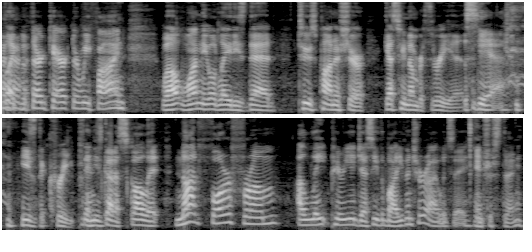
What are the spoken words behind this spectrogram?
like the third character we find well one the old lady's dead two's punisher guess who number three is Yeah. he's the creep and he's got a skullet not far from a late period Jesse the Body Ventura, I would say. Interesting.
